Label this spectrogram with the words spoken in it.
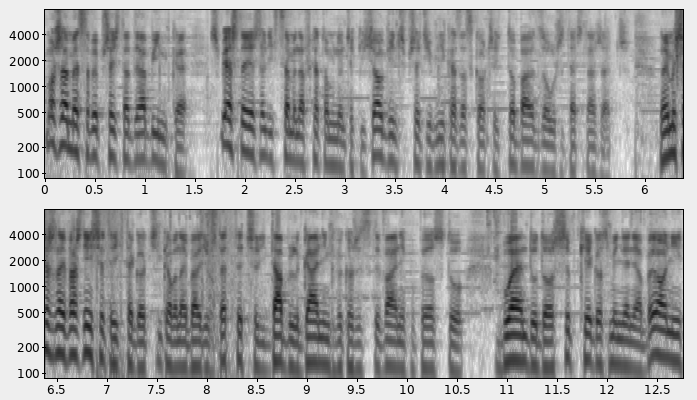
możemy sobie przejść na drabinkę. Śmieszne, jeżeli chcemy na przykład ominąć jakiś ogień, czy przeciwnika zaskoczyć, to bardzo użyteczna rzecz. No i myślę, że najważniejszy trik tego odcinka, bo najbardziej użyteczny, czyli double gunning, wykorzystywanie po prostu błędu do szybkiego zmieniania broni.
